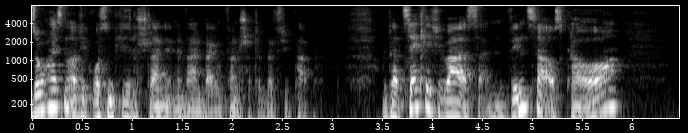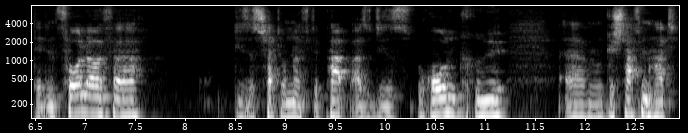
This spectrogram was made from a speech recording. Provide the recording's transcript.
so heißen auch die großen Kieselsteine in den Weinbergen von Châteauneuf-du-Pape. Und tatsächlich war es ein Winzer aus Cahors, der den Vorläufer dieses Châteauneuf-du-Pape, also dieses Rhône Cru, ähm, geschaffen hat.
